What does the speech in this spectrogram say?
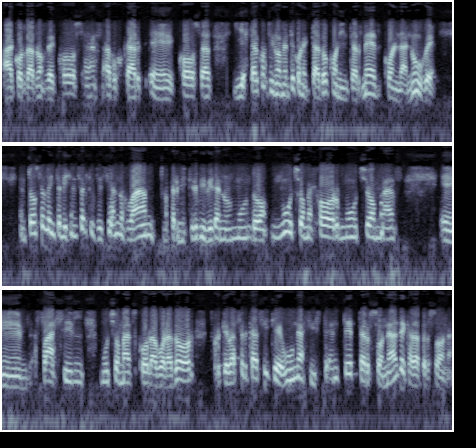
a acordarnos de cosas, a buscar eh, cosas y estar continuamente conectado con Internet, con la nube. Entonces la inteligencia artificial nos va a permitir vivir en un mundo mucho mejor, mucho más eh, fácil, mucho más colaborador, porque va a ser casi que un asistente personal de cada persona.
